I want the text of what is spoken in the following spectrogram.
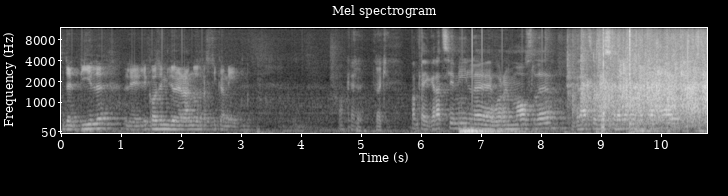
del PIL, le, le cose miglioreranno drasticamente. Ok. Okay, thank you. Ok, grazie mille Warren Mosler, grazie di essere venuto con noi.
